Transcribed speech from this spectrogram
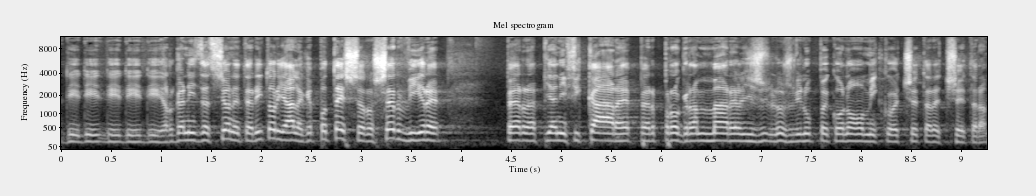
di, di, di, di organizzazione territoriale che potessero servire per pianificare, per programmare lo sviluppo economico, eccetera, eccetera.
